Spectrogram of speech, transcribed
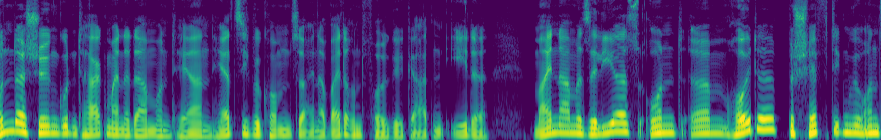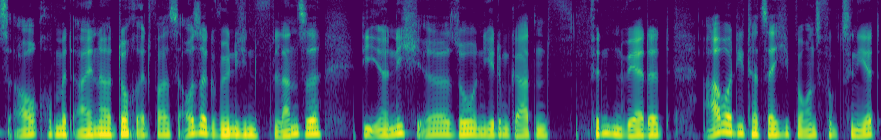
wunderschönen guten Tag, meine Damen und Herren. Herzlich willkommen zu einer weiteren Folge Garten Ede. Mein Name ist Elias und ähm, heute beschäftigen wir uns auch mit einer doch etwas außergewöhnlichen Pflanze, die ihr nicht äh, so in jedem Garten finden werdet, aber die tatsächlich bei uns funktioniert.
